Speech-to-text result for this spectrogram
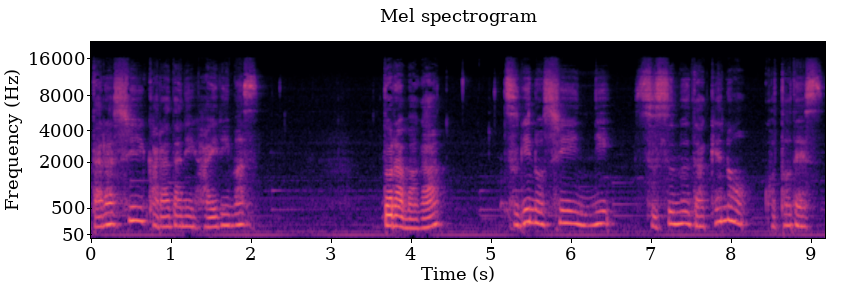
新しい体に入ります。ドラマが次のシーンに進むだけのことです。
